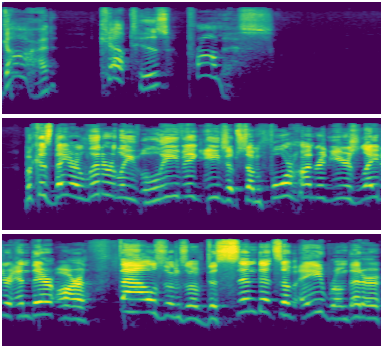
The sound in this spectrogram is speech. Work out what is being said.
God kept his promise. Because they are literally leaving Egypt some 400 years later, and there are thousands of descendants of Abram that are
